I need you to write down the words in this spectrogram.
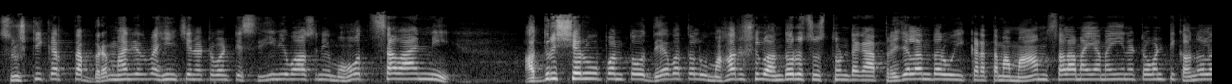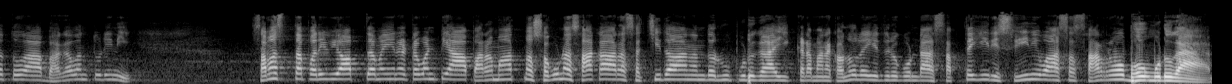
సృష్టికర్త బ్రహ్మ నిర్వహించినటువంటి శ్రీనివాసుని మహోత్సవాన్ని అదృశ్య రూపంతో దేవతలు మహర్షులు అందరూ చూస్తుండగా ప్రజలందరూ ఇక్కడ తమ మాంసలమయమైనటువంటి కనులతో ఆ భగవంతుడిని సమస్త పరివ్యాప్తమైనటువంటి ఆ పరమాత్మ సగుణ సాకార సచ్చిదానంద రూపుడుగా ఇక్కడ మన కనుల ఎదురుగుండా సప్తగిరి శ్రీనివాస సార్వభౌముడుగా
